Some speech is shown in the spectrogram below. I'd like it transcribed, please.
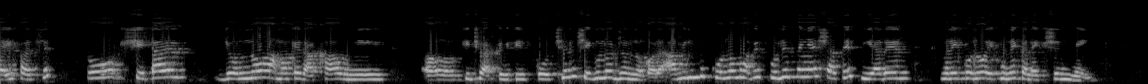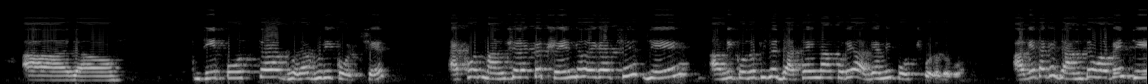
লাইফ আছে, তো সেটার জন্য আমাকে রাখা, উনি কিছু অ্যাক্টিভিটিস করছেন, সেগুলোর জন্য করা। আমি কিন্তু কোনোভাবে পুলিশিং এর সাথে পিআর এর মানে কোনো এখানে কানেকশন নেই। আর যে পোস্টটা ঘোরাঘুরি করছে, এখন মানুষের একটা ট্রেন্ড হয়ে গেছে যে আমি কোনো কিছু যাচাই না করে আগে আমি পোস্ট করে দেবো। আগে তাকে জানতে হবে যে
